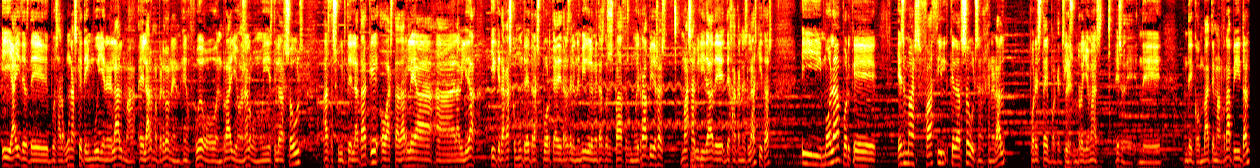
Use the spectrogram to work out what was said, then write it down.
Y hay desde pues algunas que te imbuyen el alma, el arma, perdón, en, fuego o en rayo, en algo muy estilo Dark Souls, hasta subirte el ataque o hasta darle a, la habilidad. Y que te hagas como un teletransporte detrás del enemigo y le metas dos espadazos muy rápido, ¿sabes? Más habilidad de, de hack and slash quizás. Y mola porque es más fácil que Dark Souls en general, por este, porque tienes un rollo más, eso, de, de, de combate más rápido y tal.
